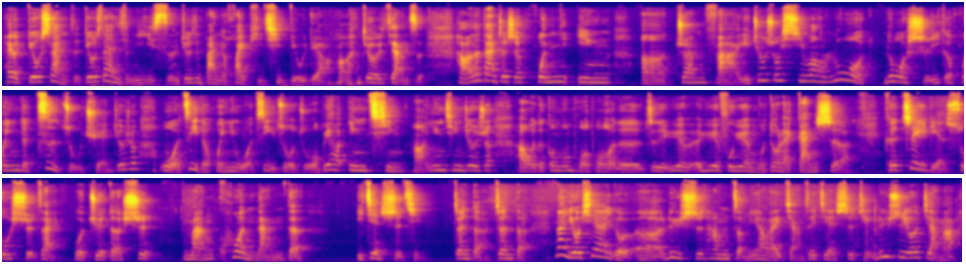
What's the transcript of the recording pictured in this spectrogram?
还有丢扇子，丢扇子什么意思呢？就是把你的坏脾气丢掉哈，就是这样子。好，那当然这是婚姻呃专法，也就是说希望落落实一个婚姻的自主权，就是说我自己的婚姻我自己做主，我不要姻亲哈，姻亲就是说啊，我的公公婆婆、我的这岳岳父岳母都来干涉。可是这一点说实在，我觉得是蛮困难的一件事情。真的，真的。那有现在有呃律师他们怎么样来讲这件事情？律师有讲啊，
